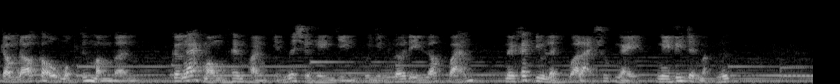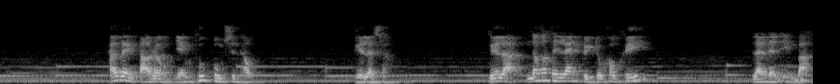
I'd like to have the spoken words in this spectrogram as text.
trong đó có ủ một thứ mầm bệnh, cơn ác mộng thêm hoàn chỉnh với sự hiện diện của những lối đi lót ván, nơi khách du lịch qua lại suốt ngày ngay phía trên mặt nước. Hắn đang tạo ra một dạng thuốc phun sinh học. Nghĩa là sao? Nghĩa là nó có thể lan truyền trong không khí. Landon im bặt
